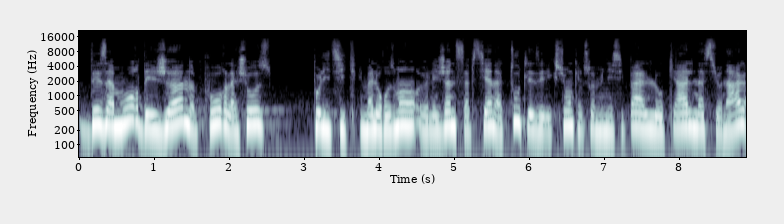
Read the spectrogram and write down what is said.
désamour des jeunes pour la chose politique. Et malheureusement, les jeunes s'abstiennent à toutes les élections, qu'elles soient municipales, locales, nationales.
